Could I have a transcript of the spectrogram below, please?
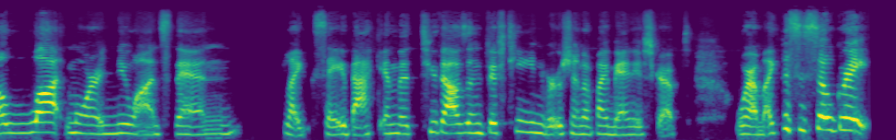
a lot more nuanced than like say back in the 2015 version of my manuscript where i'm like this is so great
